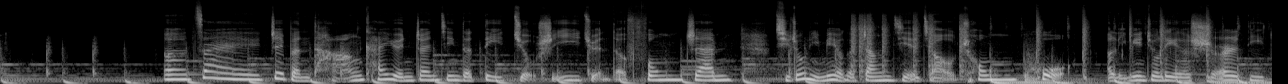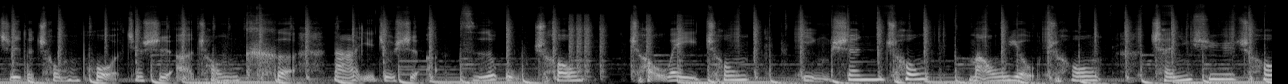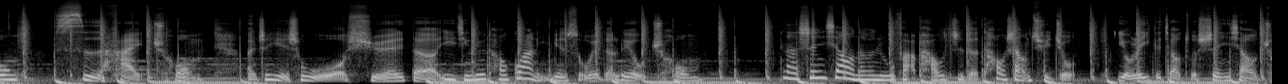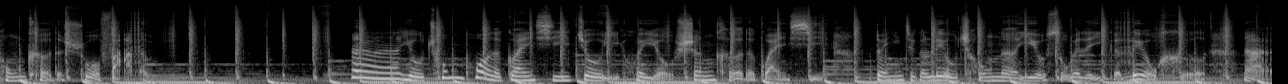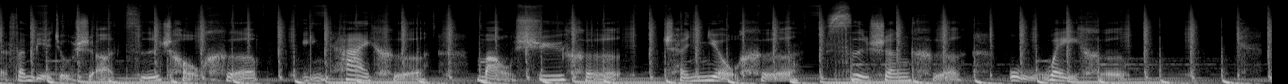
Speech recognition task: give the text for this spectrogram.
呃，在这本《唐开元占经》的第九十一卷的封占，其中里面有个章节叫冲破，呃，里面就列了十二地支的冲破，就是呃冲克，那也就是呃子午冲、丑未冲、寅申冲、卯酉冲、辰戌冲、巳亥冲，呃，这也是我学的《易经》六套卦里面所谓的六冲。那生肖呢，如法炮制的套上去，就有了一个叫做生肖冲克的说法了。那有冲破的关系，就也会有生合的关系。对应这个六冲呢，也有所谓的一个六合，那分别就是呃子丑合、寅亥合、卯戌合、辰酉合、巳申合、午未合。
